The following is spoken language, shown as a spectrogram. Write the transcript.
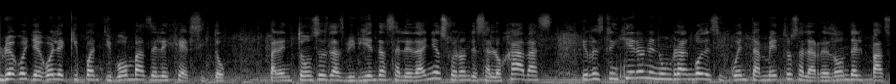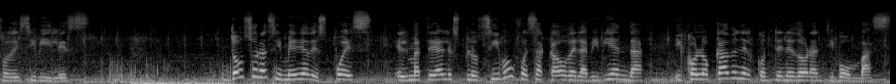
Luego llegó el equipo antibombas del ejército. Para entonces las viviendas aledañas fueron desalojadas y restringieron en un rango de 50 metros a la redonda el paso de civiles. Dos horas y media después, el material explosivo fue sacado de la vivienda y colocado en el contenedor antibombas.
